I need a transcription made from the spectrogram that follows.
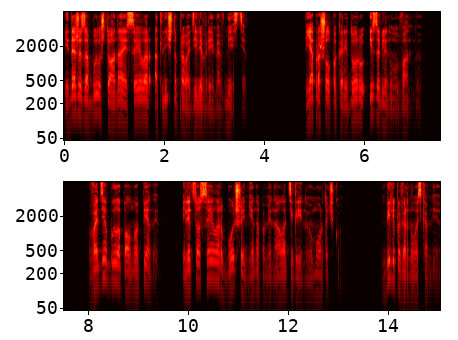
и даже забыл, что она и Сейлор отлично проводили время вместе. Я прошел по коридору и заглянул в ванную. В воде было полно пены, и лицо Сейлор больше не напоминало тигриную мордочку. Билли повернулась ко мне.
